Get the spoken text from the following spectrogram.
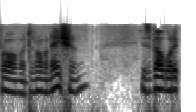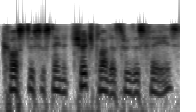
from a denomination is about what it costs to sustain a church planter through this phase.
